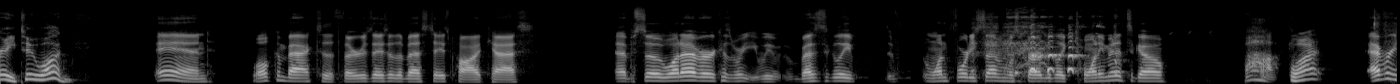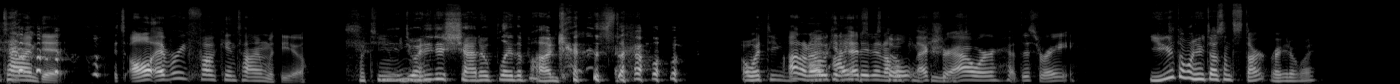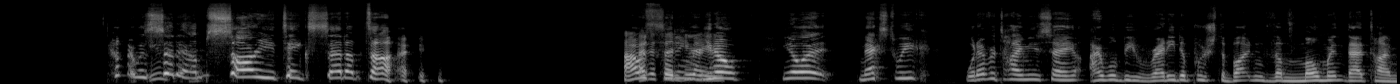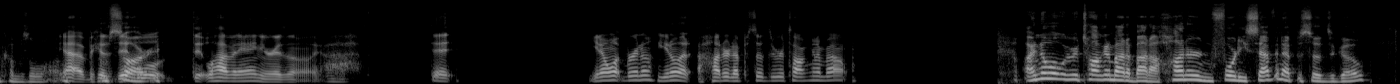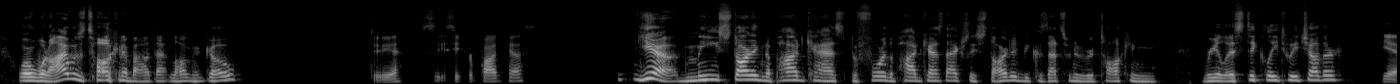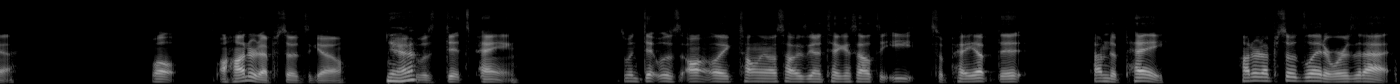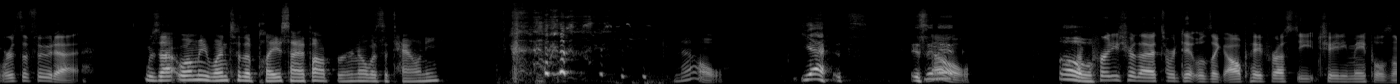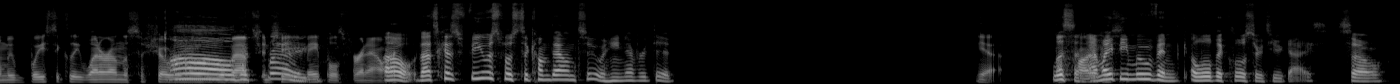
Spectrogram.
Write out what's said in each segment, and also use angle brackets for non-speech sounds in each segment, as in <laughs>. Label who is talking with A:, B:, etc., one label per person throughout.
A: Three, two, one.
B: And welcome back to the Thursdays of the Best Days podcast, episode whatever, because we we basically 147 was started like 20 minutes ago. Fuck.
C: What?
B: Every time, did it's all every fucking time with you.
C: What do you mean?
A: Do I need to shadow play the podcast <laughs> out?
C: Oh, what do you?
B: I don't know. We can
C: I'm
B: edit in a
C: so
B: whole extra hour at this rate.
C: You're the one who doesn't start right away.
A: I was
B: You-
A: setting. I'm sorry. It takes setup time.
C: I was
B: said
C: sitting
B: here-
C: there.
A: You know. You know what? Next week, whatever time you say, I will be ready to push the button the moment that time comes along.
B: Yeah, because
A: sorry.
B: will Dit will have an aneurysm. I'm like, ah, Dit. You know what, Bruno? You know what? hundred episodes we were talking about.
A: I know what we were talking about about 147 episodes ago, or what I was <laughs> talking about that long ago.
B: Do you see secret podcast?
A: Yeah, me starting the podcast before the podcast actually started because that's when we were talking realistically to each other.
B: Yeah. Well, a hundred episodes ago,
A: Yeah.
B: it was Dit's paying. It's when Dit was uh, like telling us how he's gonna take us out to eat. So pay up, Dit. Time to pay. Hundred episodes later, where's it at? Where's the food at?
C: was that when we went to the place and I thought Bruno was a townie? <laughs>
B: No,
A: yes. Isn't it?
B: no.
A: Oh.
B: I'm pretty sure that's where Dit was like, "I'll pay for us to eat Shady Maples," and we basically went around the s- showroom on
A: Oh,
B: Google Maps
A: that's
B: and Shady. Maples for an hour.
C: Oh, that's because Fee was supposed to come down too, and he never did.
B: Yeah,
C: Listen, I might be moving a little bit closer to you guys, so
